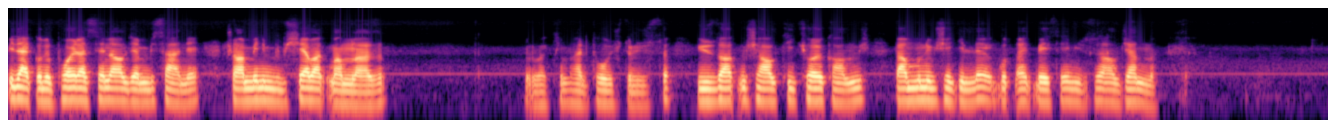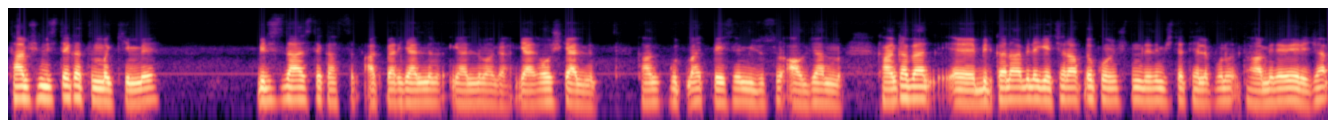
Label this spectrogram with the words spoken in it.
Bir dakika dur Poyraz seni alacağım bir saniye. Şu an benim bir şeye bakmam lazım. Dur bakayım harita oluşturucusu. %66 2 oy kalmış. Ben bunu bir şekilde Good Night Base'nin videosunu alacağım mı? Tamam şimdi istek atın bakayım bir. Birisi daha istek atsın. Akber geldin geldim aga. Gel hoş geldin. Kanka Good Night Base'nin videosunu alacaksın mı? Kanka ben e, Birkan abiyle geçen hafta konuştum dedim işte telefonu tamire vereceğim.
